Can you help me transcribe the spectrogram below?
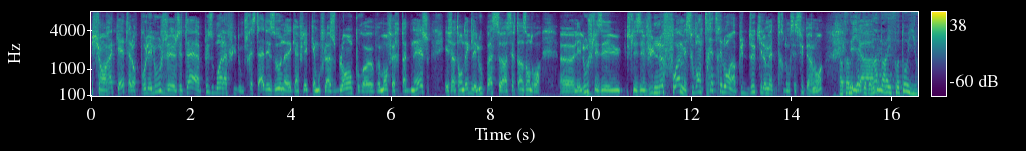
Je suis en raquette. Alors pour les loups, j'étais plus ou moins à l'affût. Donc je restais à des zones avec un filet de camouflage blanc pour euh, vraiment faire tas de neige. Et j'attendais que les loups passent à certains endroits. Euh, les loups, je les ai eu, je les ai vus neuf fois, mais souvent très très loin, à plus de 2 km. Donc c'est super loin. T'es en train de me dire que ton appareil photo, il-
